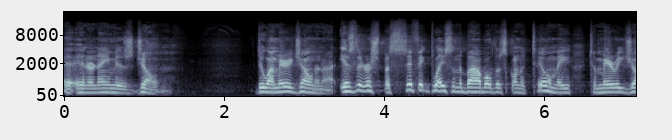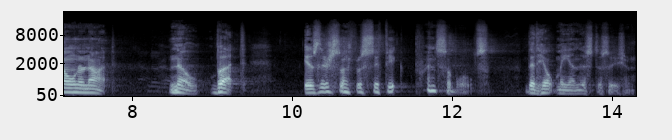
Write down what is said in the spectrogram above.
uh, and her name is Joan? Do I marry Joan or not? Is there a specific place in the Bible that's going to tell me to marry Joan or not? No. But is there some specific principles that help me in this decision?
